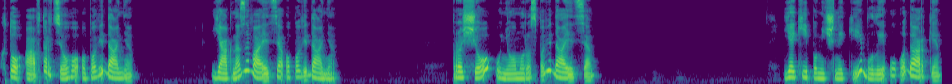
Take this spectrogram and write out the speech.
Хто автор цього оповідання? Як називається оповідання? Про що у ньому розповідається? Які помічники були у одарки?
